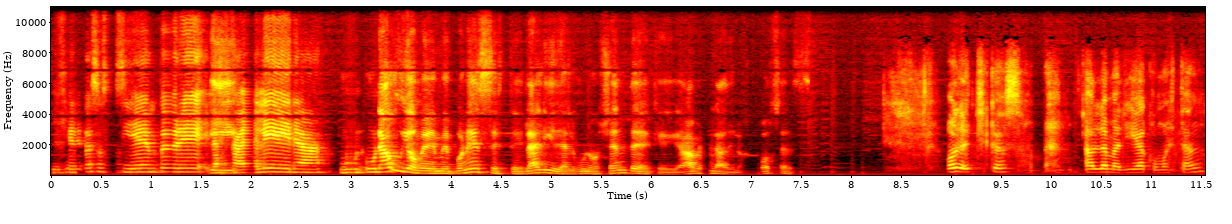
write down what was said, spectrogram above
tijeretazo siempre, la escalera. Un, un audio me, me pones, este, Lali, de algún oyente que habla de los poses. Hola chicas, habla María, ¿cómo están?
